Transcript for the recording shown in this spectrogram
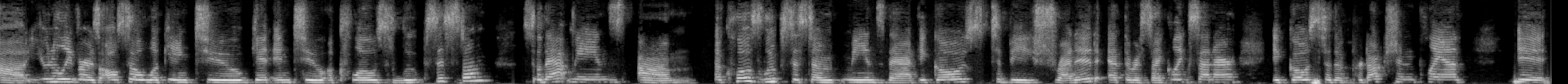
Uh, unilever is also looking to get into a closed loop system. So that means um, a closed loop system means that it goes to be shredded at the recycling center, it goes to the production plant, it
